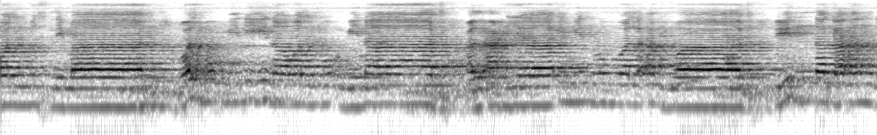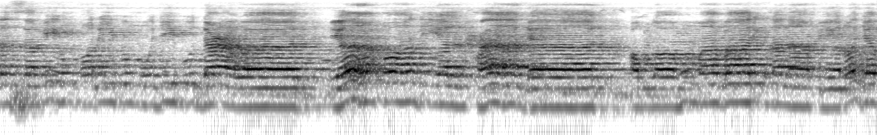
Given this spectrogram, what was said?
والمسلمات والمؤمنين والمؤمنات الأحياء منهم والأموات. إنك أنت السميع القريب مجيب الدعوات. يا قاضي الحاجات. اللهم بارك لنا في رجب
